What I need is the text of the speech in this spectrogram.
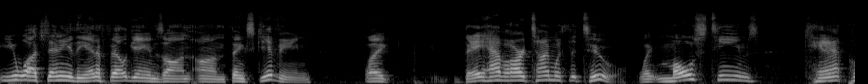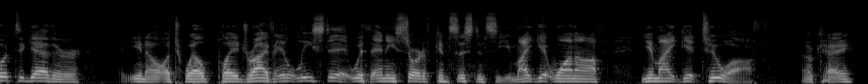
you watched any of the NFL games on on Thanksgiving, like they have a hard time with it too. Like most teams can't put together, you know, a 12 play drive, at least eh, with any sort of consistency. You might get one off, you might get two off, okay?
